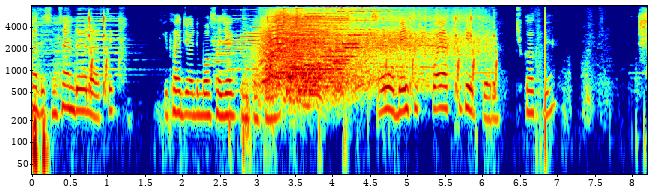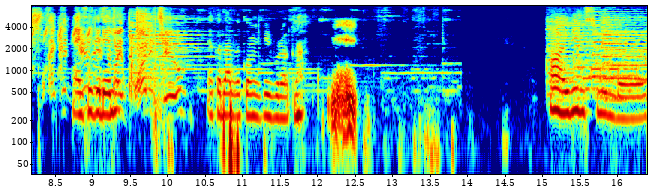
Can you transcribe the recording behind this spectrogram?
Kardeşim sen de öyle artık. İpacı Ali basacaktır kafana. Oo 500 kupa yaktık etleri. Çıkak bir. Neyse, girelim. Ne kadar da komik bir program. Haydi bismillah.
